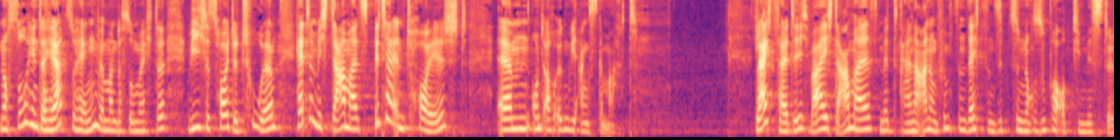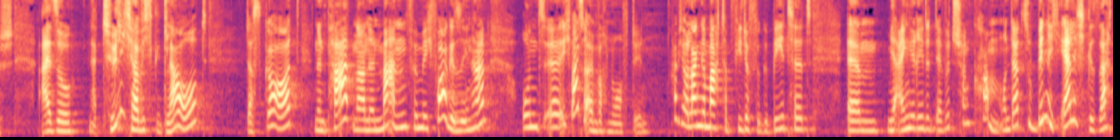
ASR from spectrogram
noch so hinterher zu hängen, wenn man das so möchte, wie ich es heute tue, hätte mich damals bitter enttäuscht ähm, und auch irgendwie Angst gemacht. Gleichzeitig war ich damals mit, keine Ahnung, 15, 16, 17 noch super optimistisch. Also natürlich habe ich geglaubt, dass Gott einen Partner, einen Mann für mich vorgesehen hat und äh, ich warte einfach nur auf den. Habe ich auch lange gemacht, habe viel dafür gebetet, ähm, mir eingeredet, der wird schon kommen. Und dazu bin ich ehrlich gesagt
